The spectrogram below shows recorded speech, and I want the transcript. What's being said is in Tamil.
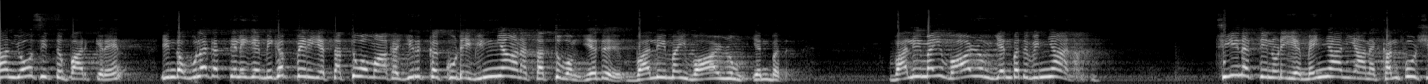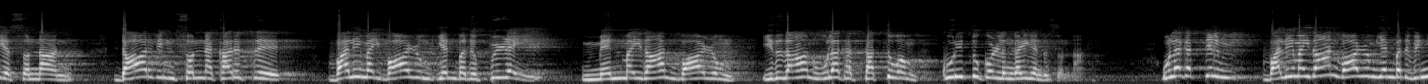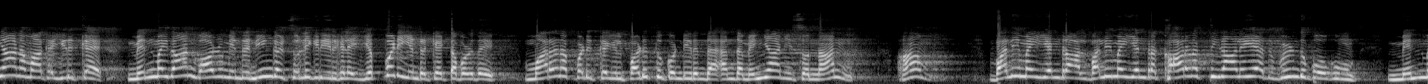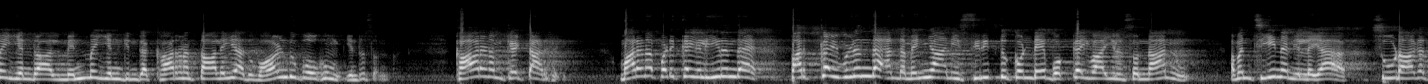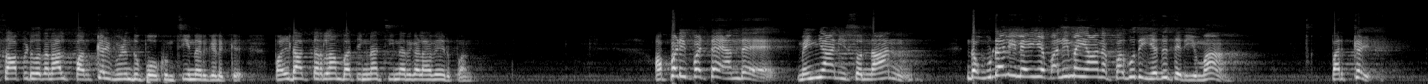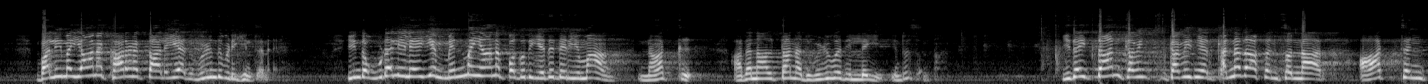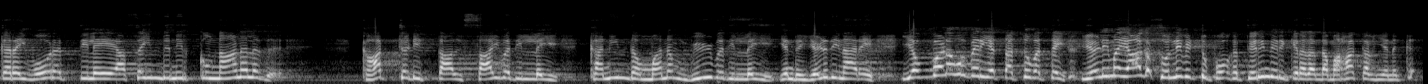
நான் யோசித்து பார்க்கிறேன். இந்த உலகத்திலேயே மிகப்பெரிய தத்துவமாக இருக்கக்கூடிய விஞ்ஞான தத்துவம் எது? வலிமை வாழும் என்பது. வலிமை வாழும் என்பது விஞ்ஞானம். சீனத்தினுடைய மெஞ்ஞானியான கன்பூஷியஸ் சொன்னான் டார்வின் சொன்ன கருத்து வலிமை வாழும் என்பது பிழை. மென்மைதான் வாழும். இதுதான் உலக தத்துவம். குறித்து கொள்ளுங்கள் என்று சொன்னான். உலகத்தில் வலிமைதான் வாழும் என்பது விஞ்ஞானமாக இருக்க மென்மைதான் வாழும் என்று நீங்கள் சொல்லுகிறீர்களே எப்படி என்று கேட்டபொழுது மரணப்படுக்கையில் படுத்துக் கொண்டிருந்த அந்த மெஞ்ஞானி சொன்னான் ஆம் வலிமை என்றால் வலிமை என்ற காரணத்தினாலேயே அது விழுந்து போகும். மென்மை என்றால் மென்மை என்கின்ற காரணத்தாலேயே அது வாழ்ந்து போகும் என்று சொன்னான். காரணம் கேட்டார்கள். மரணப்படுக்கையில் இருந்த பற்கள் விழுந்த அந்த மெஞ்ஞானி சிரித்துக்கொண்டே பொக்கை வாயில் சொன்னான் அவன் சீனன் இல்லையா? சூடாக சாப்பிடுவதனால் பற்கள் விழுந்து போகும் சீனர்களுக்கு. பல் டாக்டர்லாம் பார்த்தீங்கன்னா சீனர்களாவே இருப்பாங்க. அப்படிப்பட்ட அந்த மெஞ்ஞானி சொன்னான் இந்த உடலிலேயே வலிமையான பகுதி எது தெரியுமா? பற்கள். வலிமையான காரணத்தாலேயே அது விழுந்து விடுகின்றன. இந்த உடலிலேயே மென்மையான பகுதி எது தெரியுமா? நாக்கு. அதனால் தான் அது விழுவதில்லை என்று சொன்னான். இதைத்தான் கவி கவிஞர் கண்ணதாசன் சொன்னார். ஆற்றங்கரை ஓரத்திலே அசைந்து நிற்கும் நாணலது. காற்றடித்தால் சாய்வதில்லை கனிந்த மனம் வீழ்வதில்லை என்று எழுதினாரே. எவ்வளவு பெரிய தத்துவத்தை எளிமையாக சொல்லிவிட்டு போக தெரிந்திருக்கிறது அந்த மகாகவிஞனுக்கு.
